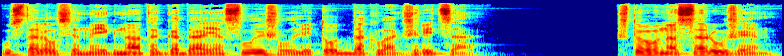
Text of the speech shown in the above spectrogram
уставился на Игната, гадая, слышал ли тот доклад жреца. «Что у нас с оружием?»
